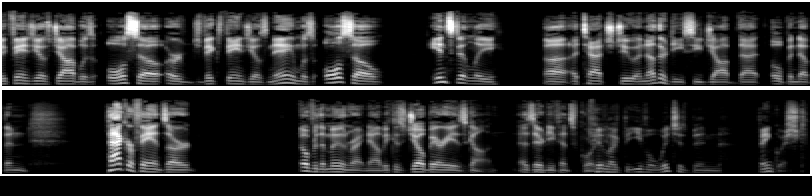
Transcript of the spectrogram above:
Vic Fangio's job was also, or Vic Fangio's name was also instantly uh, attached to another DC job that opened up, and Packer fans are over the moon right now because Joe Barry is gone as their defensive coordinator. like the evil witch has been vanquished.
